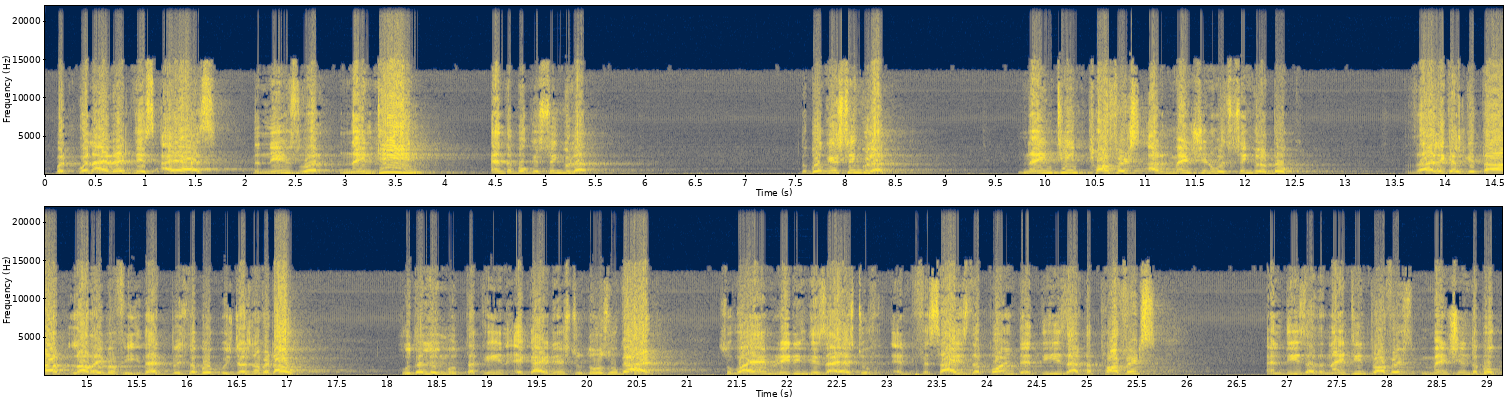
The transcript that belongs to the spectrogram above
But when I read these ayahs, the names were 19 and the book is singular. The book is singular. 19 prophets are mentioned with singular book. ذَلِكَ الْكِتَابِ لَا رَيْبَ فِيهِ That is the book which does not have a doubt. هُدَى لِلْمُتَّقِينَ A guidance to those who guard. So why I am reading these ayahs to emphasize the point that these are the prophets and these are the 19 prophets mentioned in the book.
